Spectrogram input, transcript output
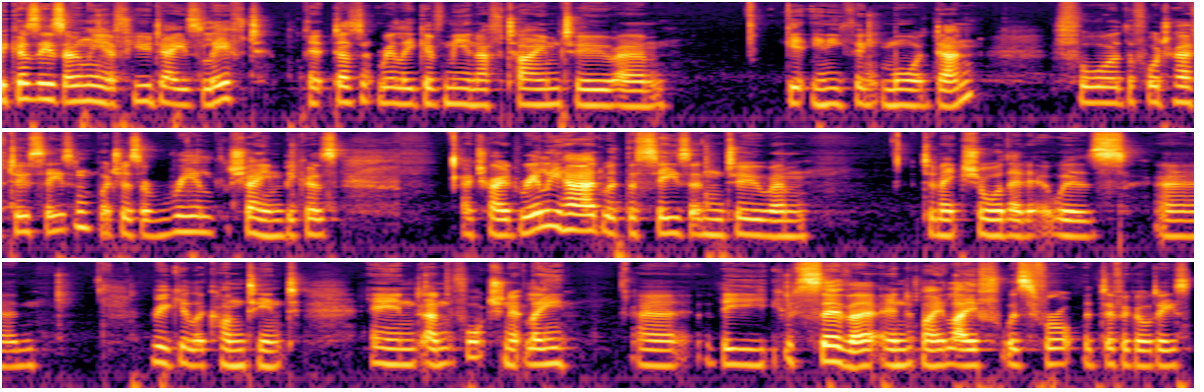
Because there's only a few days left, it doesn't really give me enough time to um, get anything more done for the Forgecraft 2 season, which is a real shame because I tried really hard with the season to um, to make sure that it was um, regular content, and unfortunately, uh, the server and my life was fraught with difficulties.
